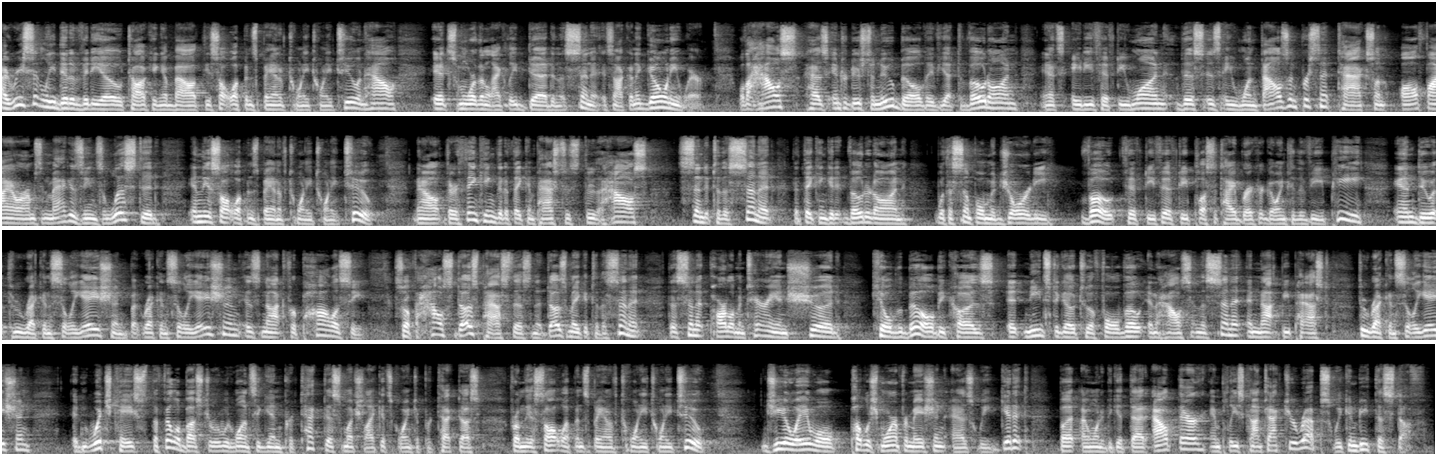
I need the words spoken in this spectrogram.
I recently did a video talking about the assault weapons ban of 2022 and how it's more than likely dead in the Senate. It's not going to go anywhere. Well, the House has introduced a new bill they've yet to vote on, and it's 8051. This is a 1,000% tax on all firearms and magazines listed in the assault weapons ban of 2022. Now, they're thinking that if they can pass this through the House, send it to the Senate, that they can get it voted on with a simple majority vote 50-50 plus a tiebreaker going to the VP and do it through reconciliation. But reconciliation is not for policy. So if the House does pass this and it does make it to the Senate, the Senate parliamentarian should kill the bill because it needs to go to a full vote in the House and the Senate and not be passed through reconciliation in which case the filibuster would once again protect us, much like it's going to protect us from the assault weapons ban of 2022. GOA will publish more information as we get it, but I wanted to get that out there, and please contact your reps. We can beat this stuff.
